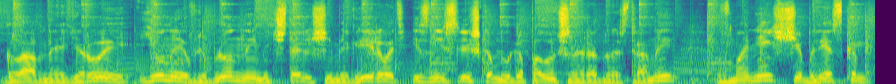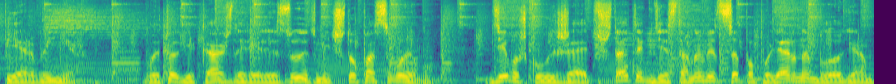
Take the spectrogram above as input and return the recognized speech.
Главные герои – юные влюбленные, мечтающие мигрировать из не слишком благополучной родной страны в манящий блеском первый мир. В итоге каждый реализует мечту по-своему. Девушка уезжает в Штаты, где становится популярным блогером,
